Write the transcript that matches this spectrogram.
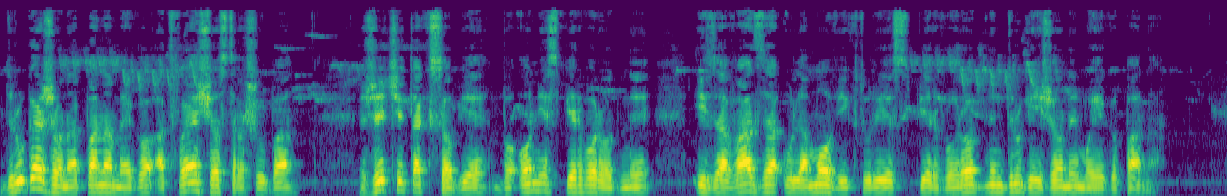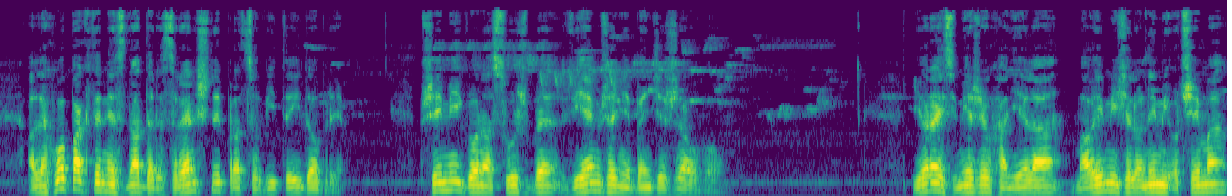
Druga żona pana mego, a twoja siostra Szuba, życzy tak sobie, bo on jest pierworodny i zawadza Ulamowi, który jest pierworodnym drugiej żony mojego pana. Ale chłopak ten jest nader zręczny, pracowity i dobry. Przyjmij go na służbę, wiem, że nie będziesz żałował. Joraj zmierzył Haniela małymi zielonymi oczyma,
